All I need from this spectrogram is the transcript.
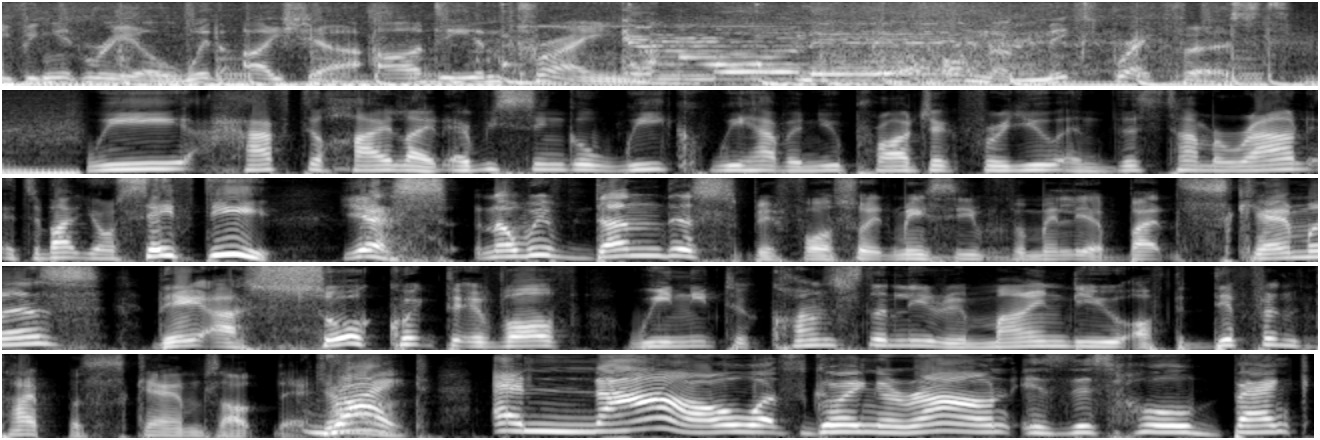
Keeping It Real with Aisha, Ardy, and Prane. Good morning. On the MIX Breakfast. We have to highlight every single week we have a new project for you, and this time around it's about your safety. Yes. Now we've done this before, so it may seem familiar, but scammers, they are so quick to evolve. We need to constantly remind you of the different type of scams out there. Right. And now what's going around is this whole bank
